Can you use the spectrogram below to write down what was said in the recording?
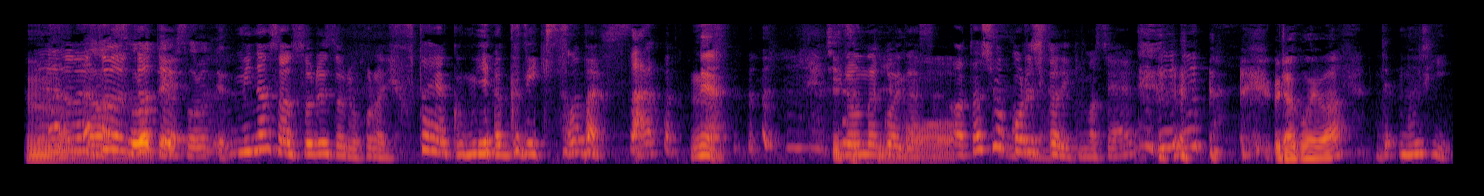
うん。そう揃っるそうだってて揃ってる。皆さんそれぞれほら二役二役できそうだしさ。ね。いろんな声出す。私はこれしかできません。裏声は？で無理。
